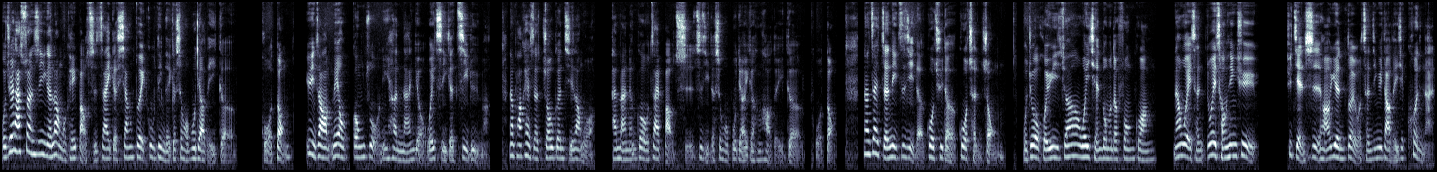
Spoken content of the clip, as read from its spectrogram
我觉得它算是一个让我可以保持在一个相对固定的一个生活步调的一个。活动，因为你知道没有工作，你很难有维持一个纪律嘛。那 Podcast 的周更其实让我还蛮能够在保持自己的生活步调，一个很好的一个活动。那在整理自己的过去的过程中，我就回忆说，我以前多么的风光。然后我也曾，我也重新去去检视，然后面对我曾经遇到的一些困难。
